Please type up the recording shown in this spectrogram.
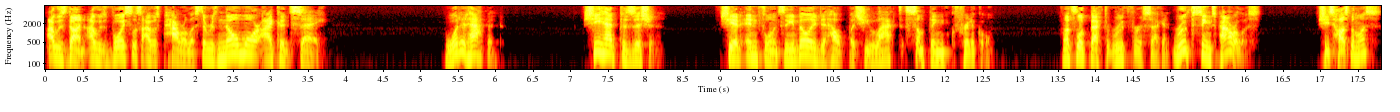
I was done. I was voiceless. I was powerless. There was no more I could say. What had happened? She had position. She had influence and the ability to help, but she lacked something critical. Let's look back to Ruth for a second. Ruth seems powerless. She's husbandless,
